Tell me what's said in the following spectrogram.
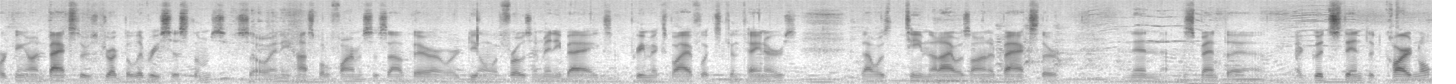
working on Baxter's drug delivery systems. So any hospital pharmacists out there who are dealing with frozen mini bags and premixed Viaflex containers. That was the team that I was on at Baxter. And then spent a, a good stint at Cardinal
